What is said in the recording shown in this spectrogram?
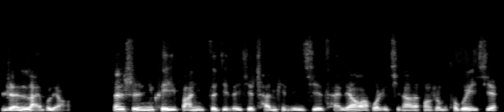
人来不了，但是您可以把你自己的一些产品的一些材料啊，或者其他的方式，我们透过一些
